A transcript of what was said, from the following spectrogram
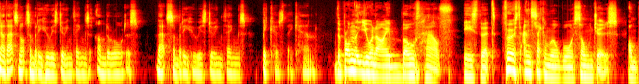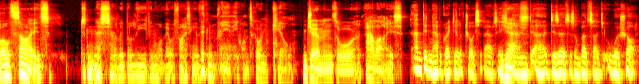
Now, that's not somebody who is doing things under orders. That's somebody who is doing things because they can. The problem that you and I both have is that First and Second World War soldiers on both sides didn't necessarily believe in what they were fighting. They didn't really want to go and kill Germans or allies. and didn't have a great deal of choice about it. Yes. And uh, deserters on both sides were shot.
